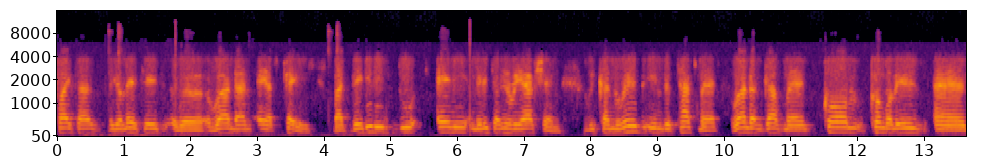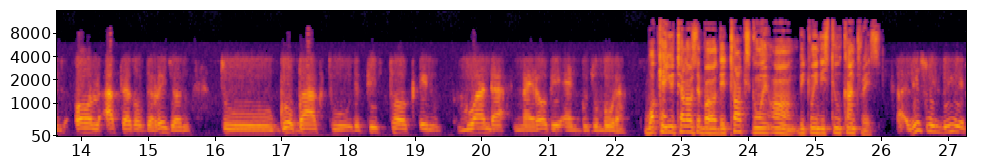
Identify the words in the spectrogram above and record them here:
fighters violated the Rwandan airspace, but they didn't do any military reaction. We can read in the statement, Rwandan government call Congolese and all actors of the region to go back to the peace talk in Luanda, Nairobi, and Bujumbura. What can you tell us about the talks going on between these two countries? Uh, this will be the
